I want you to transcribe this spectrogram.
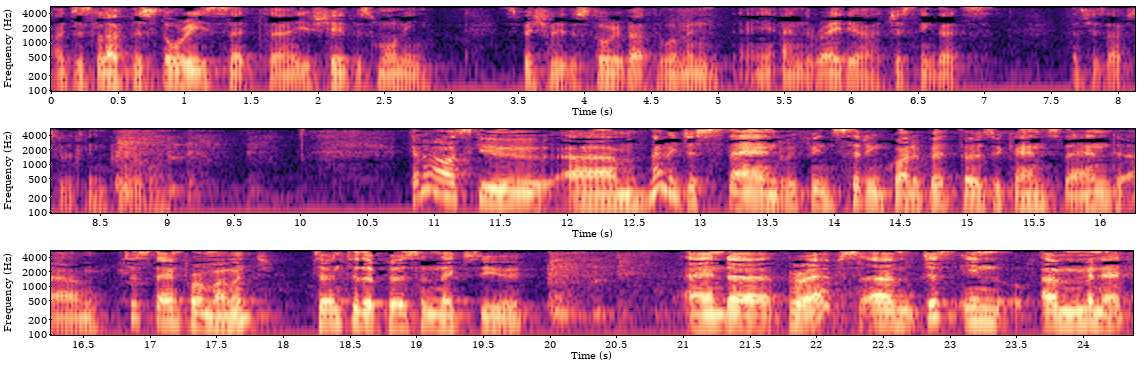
I just love the stories that uh, you shared this morning especially the story about the woman and the radio. I just think that's that's just absolutely incredible. Can I ask you, um, maybe just stand? We've been sitting quite a bit, those who can stand. Um, just stand for a moment. Turn to the person next to you. And uh, perhaps um, just in a minute,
